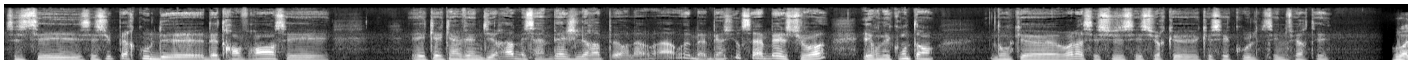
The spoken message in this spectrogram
c'est super cool d'être en France et, quelqu'un vient de dire Ah, mais c'est un belge le rappeur là. Ah ouais, ben, bien sûr, c'est un belge, tu vois, et on est content. Donc euh, voilà, c'est sûr, sûr que, c'est cool, c'est une fierté. Ouais,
